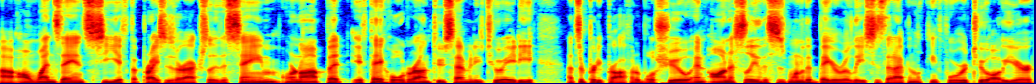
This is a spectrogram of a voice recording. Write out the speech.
uh, on Wednesday and see if the prices are actually the same or not. But if they hold around 270, 280, that's a pretty profitable shoe. And honestly, this is one of the bigger releases that I've been looking forward to all year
